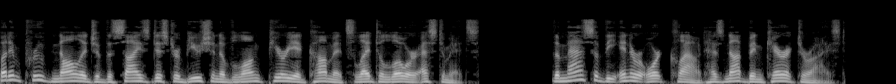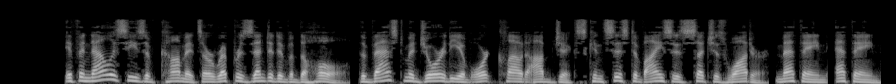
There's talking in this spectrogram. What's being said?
but improved knowledge of the size distribution of long-period comets led to lower estimates. The mass of the inner Oort cloud has not been characterized. If analyses of comets are representative of the whole, the vast majority of Oort cloud objects consist of ices such as water, methane, ethane,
